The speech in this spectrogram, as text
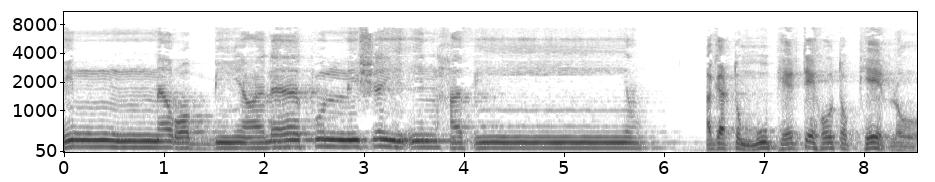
إِنَّ رَبِّي عَلَى كُلِّ شَيْءٍ حَفِيظٌ۔ اگر تم منہ پھیرتے ہو تو پھیر لو۔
